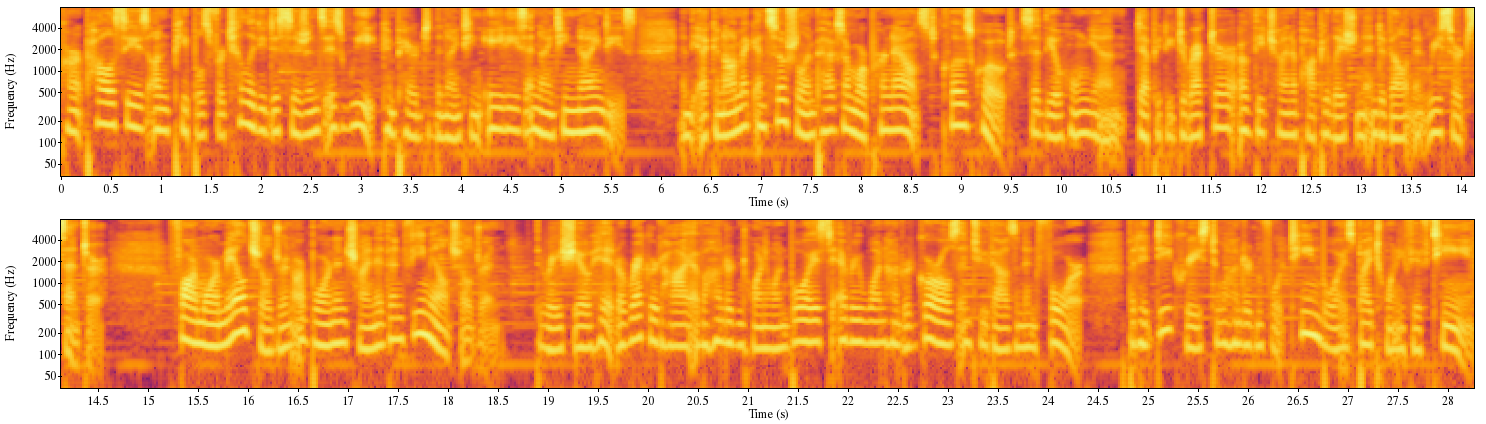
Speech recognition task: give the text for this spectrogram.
Current policies on people's fertility decisions is weak compared to the 1980s and 1990s, and the economic and social impacts are more pronounced, close quote, said Liu Hongyan, deputy director of the China Population and Development Research Center. Far more male children are born in China than female children. The ratio hit a record high of 121 boys to every 100 girls in 2004, but had decreased to 114 boys by 2015.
